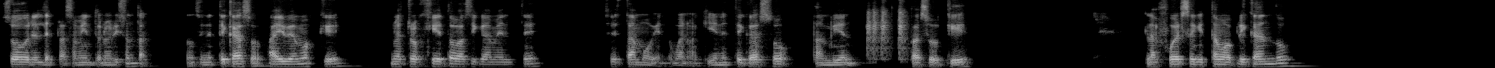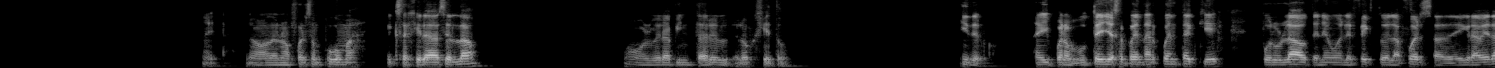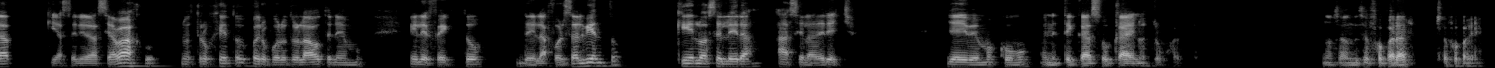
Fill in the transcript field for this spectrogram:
sobre el desplazamiento en horizontal. Entonces, en este caso, ahí vemos que nuestro objeto básicamente se está moviendo. Bueno, aquí en este caso también pasó que la fuerza que estamos aplicando ahí está. A dar una fuerza un poco más exagerada hacia el lado. Vamos a volver a pintar el, objeto. Y de nuevo. Ahí, bueno, ustedes ya se pueden dar cuenta que por un lado tenemos el efecto de la fuerza de gravedad que acelera hacia abajo nuestro objeto, pero por otro lado tenemos el efecto de la fuerza del viento que lo acelera hacia la derecha. Y ahí vemos cómo, en este caso, cae nuestro objeto. No sé dónde se fue a parar, se fue para allá.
